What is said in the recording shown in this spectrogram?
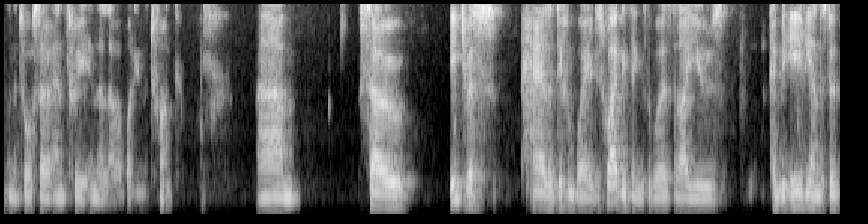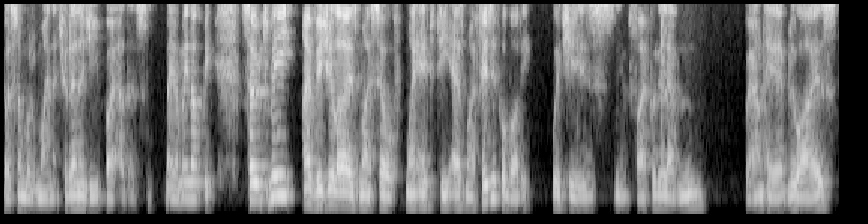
and the torso, and three in the lower body in the trunk. Um, so each of us has a different way of describing things. The words that I use can be easily understood by someone of my natural energy, by others may or may not be. So to me, I visualize myself, my entity, as my physical body, which is you know, five foot eleven, brown hair, blue eyes,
